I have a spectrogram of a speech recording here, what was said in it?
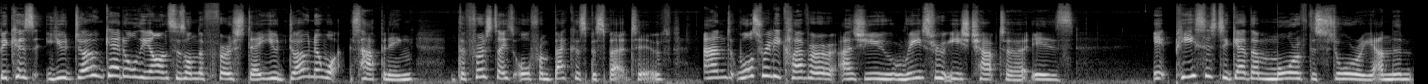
because you don't get all the answers on the first day. You don't know what's happening. The first day is all from Beca's perspective. And what's really clever as you read through each chapter is it pieces together more of the story and the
